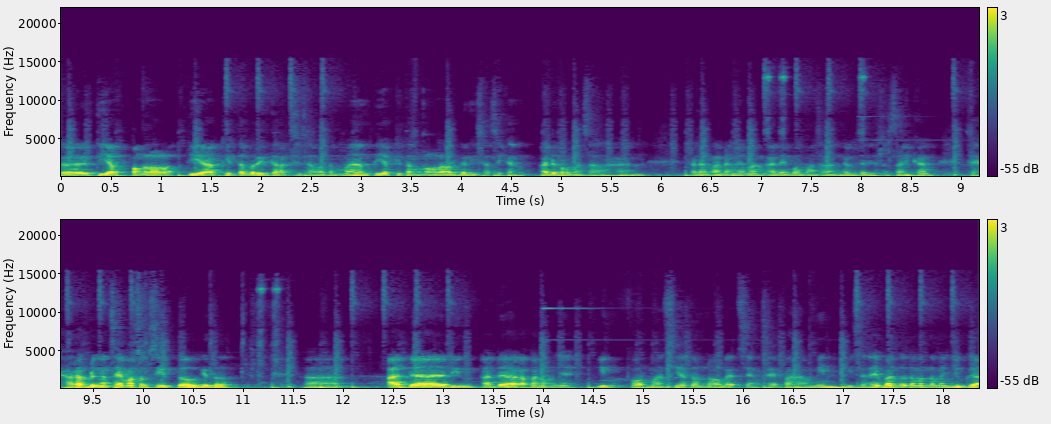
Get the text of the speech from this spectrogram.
eh, tiap pengelola tiap kita berinteraksi sama teman tiap kita mengelola organisasi kan ada permasalahan. Kadang-kadang memang ada yang permasalahan nggak bisa diselesaikan. Saya harap dengan saya masuk situ gitu eh, ada di ada apa namanya informasi atau knowledge yang saya pahamin bisa saya bantu teman-teman juga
